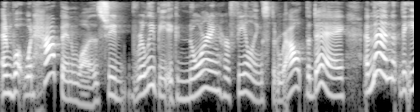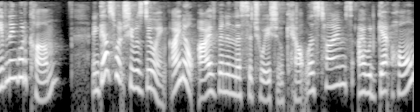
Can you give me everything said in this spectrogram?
And what would happen was she'd really be ignoring her feelings throughout the day. And then the evening would come. And guess what she was doing? I know I've been in this situation countless times. I would get home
